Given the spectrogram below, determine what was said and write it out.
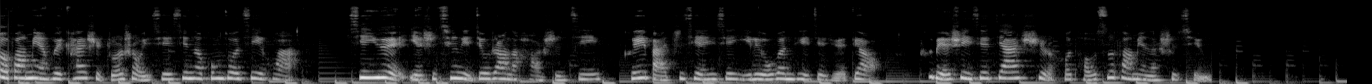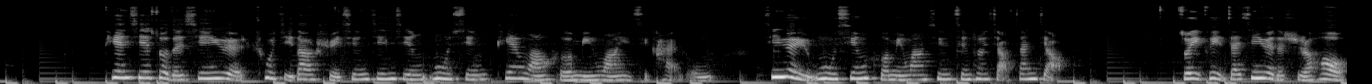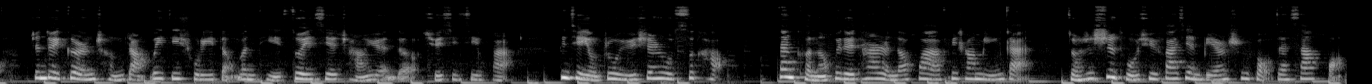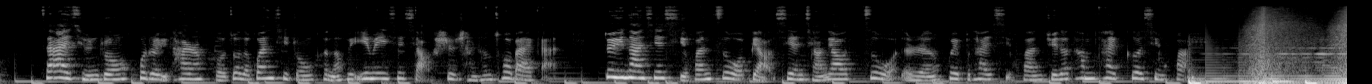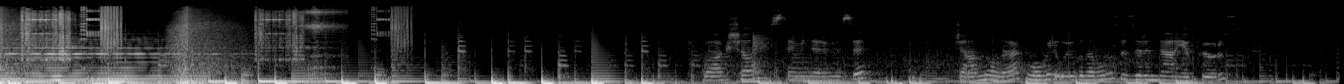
作方面会开始着手一些新的工作计划。新月也是清理旧账的好时机，可以把之前一些遗留问题解决掉，特别是一些家事和投资方面的事情。天蝎座的新月触及到水星、金星、木星、天王和冥王以及凯龙，新月与木星和冥王星形成小三角，所以可以在新月的时候，针对个人成长、危机处理等问题做一些长远的学习计划，并且有助于深入思考，但可能会对他人的话非常敏感，总是试图去发现别人是否在撒谎。在爱情中或者与他人合作的关系中，可能会因为一些小事产生挫败感。对于那些喜欢自我表现、强调自我的人，会不太喜欢，觉得他们太个性化。Bu akşam seminerimizi canlı olarak mobil uygulamamız üzerinden yapıyoruz.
